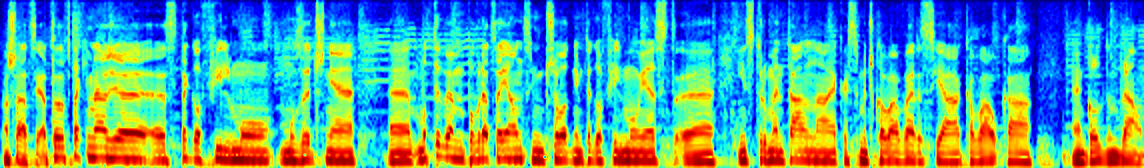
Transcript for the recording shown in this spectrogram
Masz rację. A to w takim razie e, z tego filmu muzycznie motywem powracającym i przewodnim tego filmu jest instrumentalna, jakaś smyczkowa wersja kawałka e, Golden Brown,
